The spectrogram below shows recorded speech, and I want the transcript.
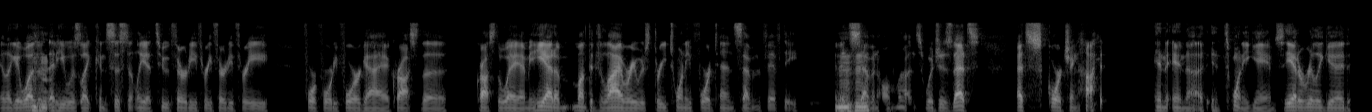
Like it wasn't mm-hmm. that he was like consistently a 230, 333, 444 guy across the across the way. I mean, he had a month of July where he was 320, 410, 750, and then mm-hmm. seven home runs, which is that's that's scorching hot in in uh, in 20 games. He had a really good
